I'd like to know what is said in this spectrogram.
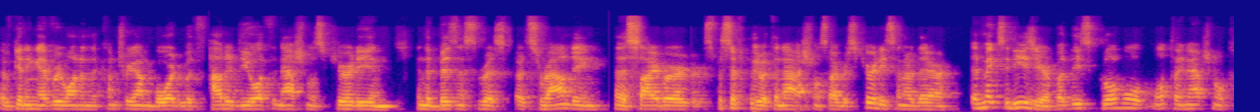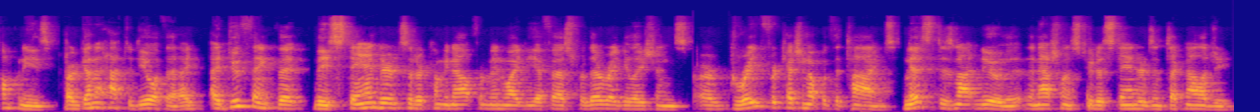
of getting everyone in the country on board with how to deal with the national security and, and the business risk surrounding uh, cyber, specifically with the National Cybersecurity Center there, it makes it easier but these global multinational companies are going to have to deal with that. I, I do think that the standards that are coming out from NYDFS for their regulations are great for catching up with the times. NIST is not new, the, the National Institute of Standards and Technology.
